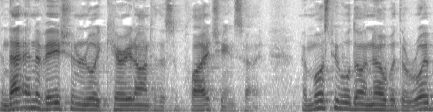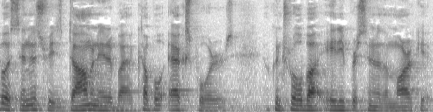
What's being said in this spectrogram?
And that innovation really carried on to the supply chain side. Now, most people don't know, but the rooibos industry is dominated by a couple exporters who control about 80% of the market.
